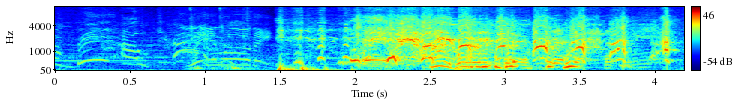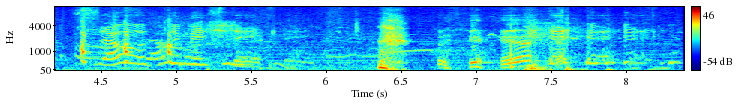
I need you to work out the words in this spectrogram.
I'm gonna be okay. Reloading. So optimistic.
